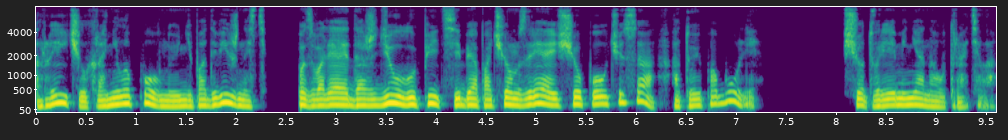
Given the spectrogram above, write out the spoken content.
Рэйчел хранила полную неподвижность, позволяя дождю лупить себя почем зря еще полчаса, а то и поболее. Счет времени она утратила.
